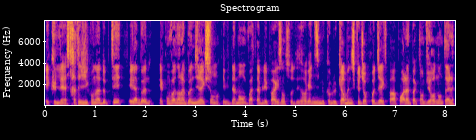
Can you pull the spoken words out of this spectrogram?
et que la stratégie qu'on a adoptée est la bonne et qu'on va dans la bonne direction. Donc évidemment, on va tabler par exemple sur des organismes comme le Carbon Disclosure Project par rapport à l'impact environnemental.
